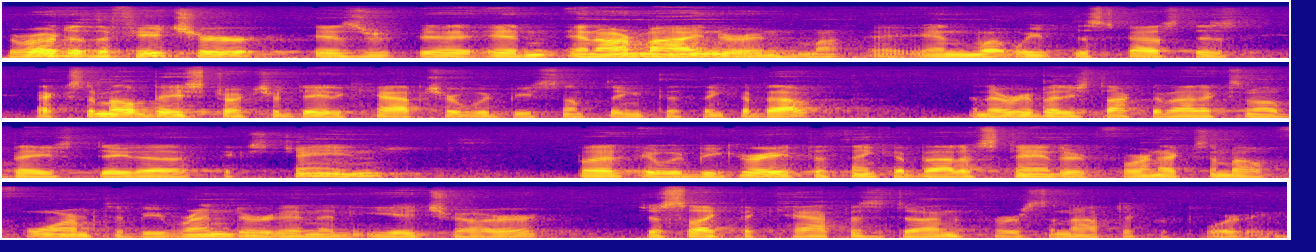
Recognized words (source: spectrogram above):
The road to the future is, in, in our mind or in, my, in what we've discussed, is XML-based structured data capture would be something to think about and everybody's talked about XML-based data exchange, but it would be great to think about a standard for an XML form to be rendered in an EHR, just like the CAP is done for synoptic reporting.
